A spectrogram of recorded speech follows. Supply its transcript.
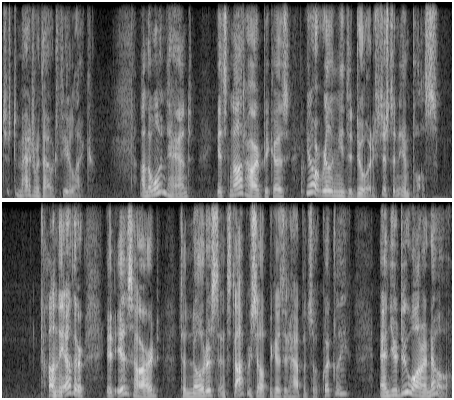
Just imagine what that would feel like. On the one hand, it's not hard because you don't really need to do it, it's just an impulse. On the other, it is hard to notice and stop yourself because it happens so quickly, and you do want to know.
